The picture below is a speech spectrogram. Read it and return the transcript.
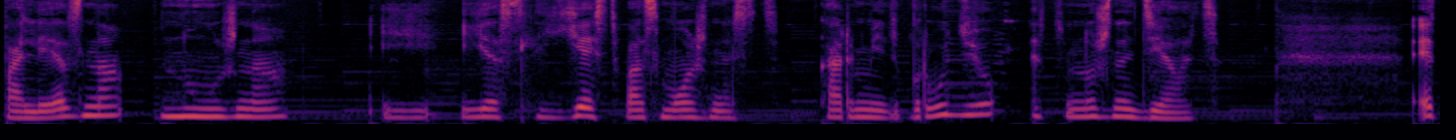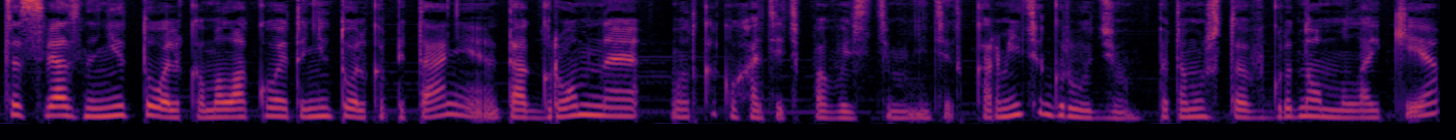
полезно, нужно. И если есть возможность кормить грудью, это нужно делать. Это связано не только, молоко это не только питание, это огромное, вот как вы хотите повысить иммунитет, кормите грудью, потому что в грудном молоке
